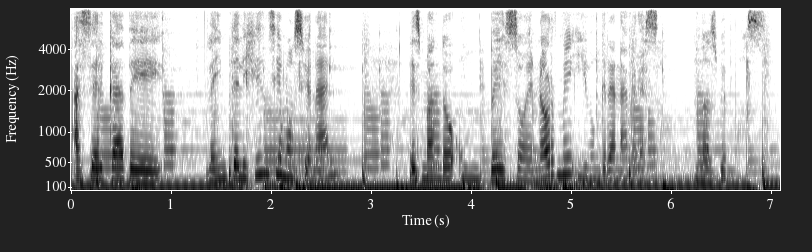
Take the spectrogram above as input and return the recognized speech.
acerca de la inteligencia emocional. Les mando un beso enorme y un gran abrazo. Nos vemos.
